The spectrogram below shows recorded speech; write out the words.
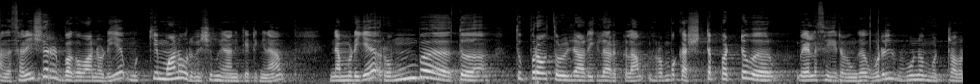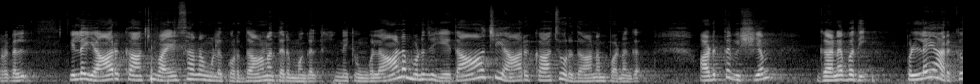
அந்த சனீஸ்வரர் பகவானுடைய முக்கியமான ஒரு விஷயம் என்னென்னு கேட்டிங்கன்னா நம்முடைய ரொம்ப து துப்புரவு தொழிலாளிகளாக இருக்கலாம் ரொம்ப கஷ்டப்பட்டு வேலை செய்கிறவங்க உடல் ஊனமுற்றவர்கள் இல்லை யாருக்காச்சும் வயசானவங்களுக்கு ஒரு தான தர்மங்கள். இன்றைக்கி உங்களால் முடிஞ்ச ஏதாச்சும் யாருக்காச்சும் ஒரு தானம் பண்ணுங்கள் அடுத்த விஷயம் கணபதி. பிள்ளையாருக்கு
